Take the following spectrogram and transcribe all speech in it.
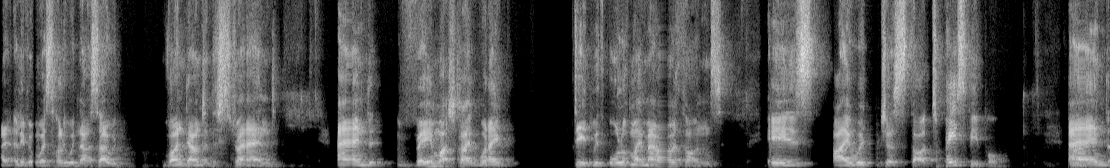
I I live in West Hollywood now. So I would run down to the Strand. And very much like what I did with all of my marathons, is I would just start to pace people. And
